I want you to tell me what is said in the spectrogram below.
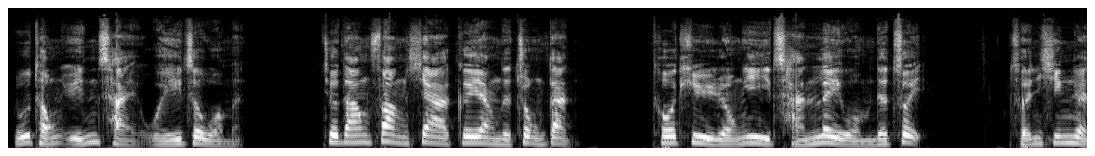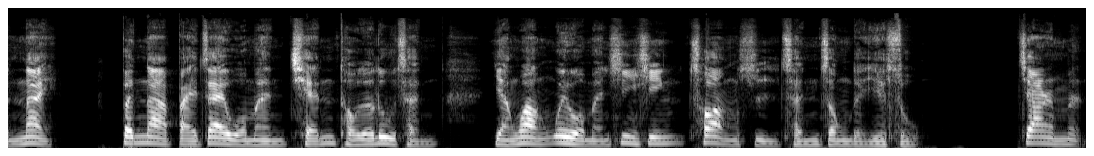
如同云彩围着我们，就当放下各样的重担，脱去容易缠累我们的罪，存心忍耐，奔那摆在我们前头的路程，仰望为我们信心创始成终的耶稣。家人们，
